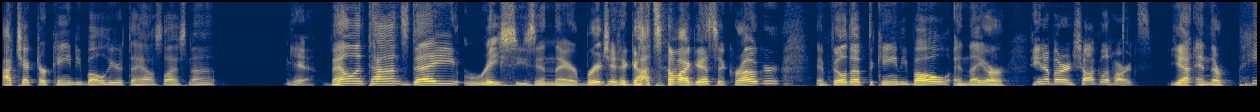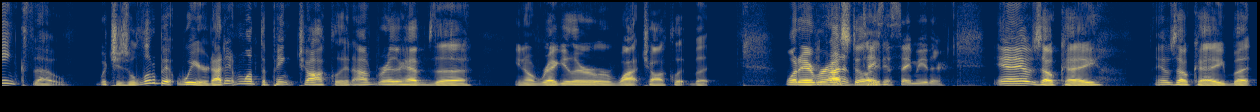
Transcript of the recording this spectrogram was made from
I checked our candy bowl here at the house last night. Yeah. Valentine's Day Reese's in there. Bridget had got some, I guess, at Kroger and filled up the candy bowl, and they are Peanut butter and chocolate hearts. yeah, and they're pink though, which is a little bit weird. I didn't want the pink chocolate. I'd rather have the, you know, regular or white chocolate, but whatever. I still ate taste it. the same either. Yeah, it was okay. It was okay, but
